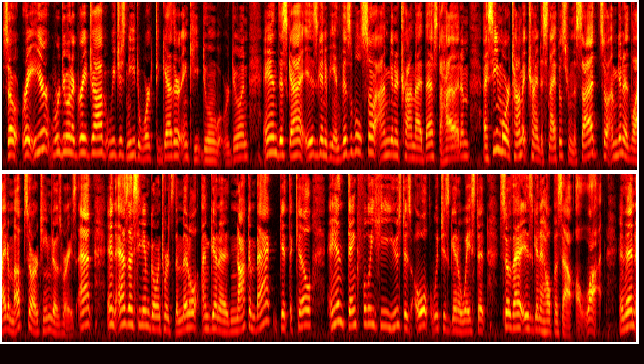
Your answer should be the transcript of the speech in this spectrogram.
So right here, we're doing a great job. We just need to work together and keep doing what we're doing. And this guy is going to be invisible, so I'm going to try my best to highlight him. I see more Atomic trying to snipe us from the side, so I'm going to light him up so our team knows where he's at. And as I see him going towards the middle, I'm going to knock him back, get the kill, and thankfully he used his ult, which is going to waste it, so that is going to help us out a lot. And then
